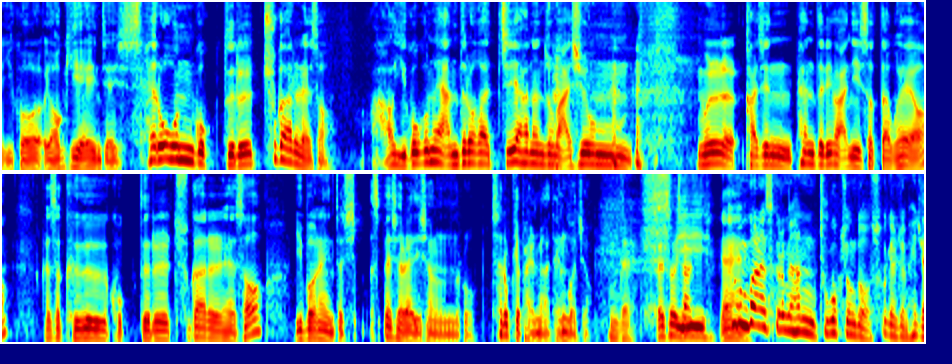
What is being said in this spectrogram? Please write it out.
이거 여기에 이제 새로운 곡들을 추가를 해서 아, 이 곡은 왜 안 들어갔지 하는 좀 아쉬움을 가진 팬들이 많이 있었다고 해요. 그래서 그 곡들을 추가를 해서 이번에 이제 시- special edition으로 새롭게 발매가 된 거죠. 네. 그래서 자, 이그 예. 음반에서 그러면 한 두 곡 정도 소개를 좀 해주시죠.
